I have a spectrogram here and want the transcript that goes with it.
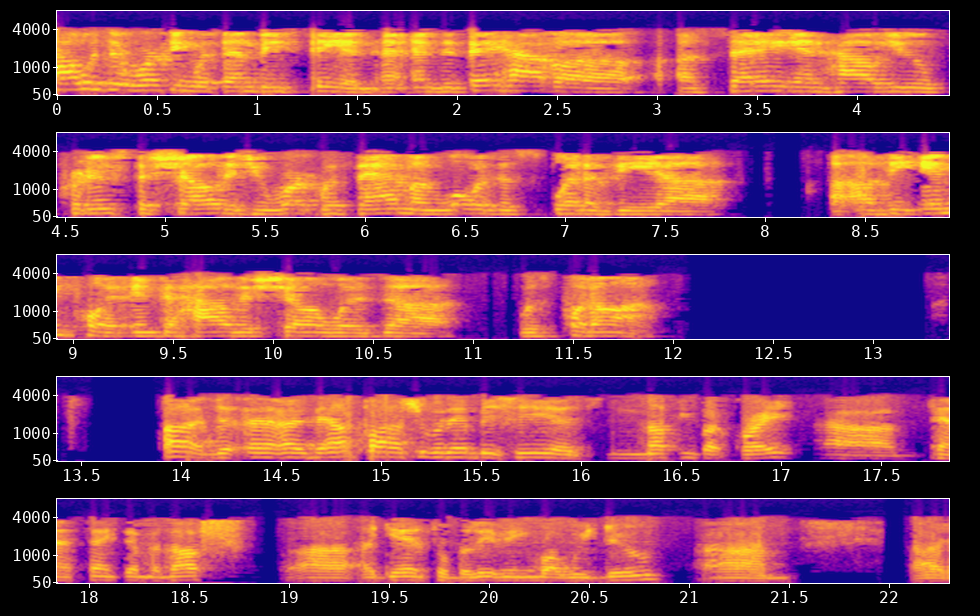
How was it working with NBC, and, and did they have a, a say in how you produced the show? Did you work with them, and what was the split of the uh, of the input into how the show was uh, was put on? Uh, the, uh, our partnership with NBC is nothing but great. Uh, can't thank them enough uh, again for believing in what we do. Um, uh,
